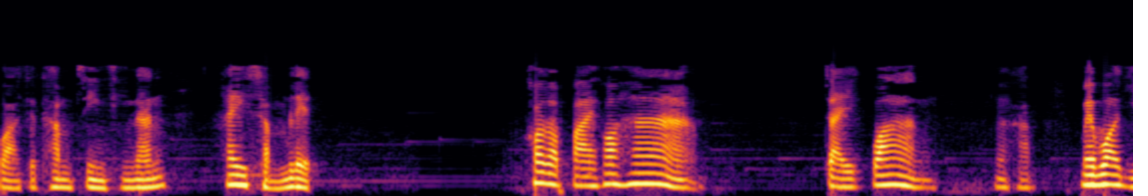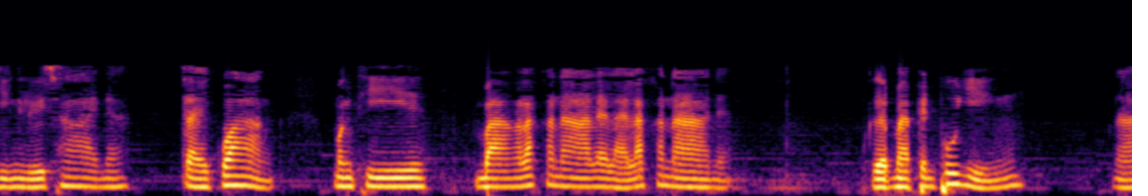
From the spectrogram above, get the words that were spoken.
กว่าจะทำสิ่งสิ่งนั้นให้สำเร็จ ข้อต่อไปข้อห้าใจกว้างนะครับ ไม่ว่าหญิงหรือชายนะใจกว้าง บางทีบางลัคนาหลาย ๆ ลัคนาเนี่ย เกิดมาเป็นผู้หญิง นะ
